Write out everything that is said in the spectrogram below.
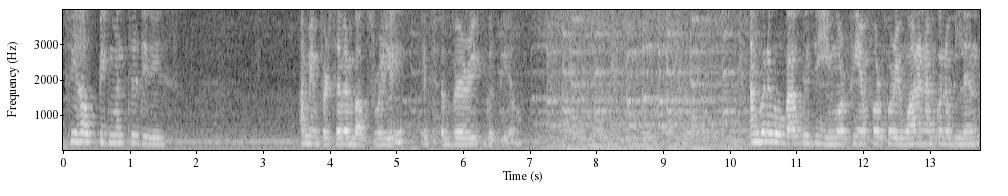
See how pigmented it is? I mean for 7 bucks really, it's a very good deal. I'm gonna go back with the Morphe M441 and I'm gonna blend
